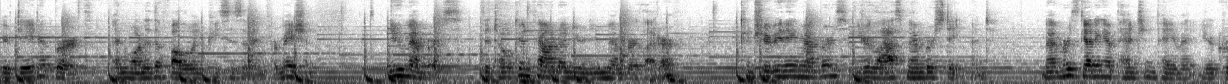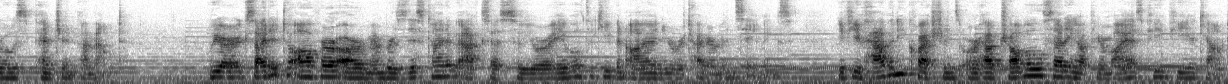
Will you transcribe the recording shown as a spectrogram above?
your date of birth, and one of the following pieces of information. New members, the token found on your new member letter. Contributing members, your last member statement. Members getting a pension payment, your gross pension amount. We are excited to offer our members this kind of access so you are able to keep an eye on your retirement savings. If you have any questions or have trouble setting up your MySPP account,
